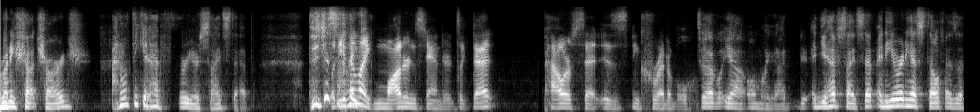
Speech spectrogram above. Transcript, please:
running shot charge. I don't think it Yeah. had flurry or sidestep. They just But even like modern standards, like that power set is incredible. to have yeah, oh my god. dude. And you have sidestep and he already has stealth as a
